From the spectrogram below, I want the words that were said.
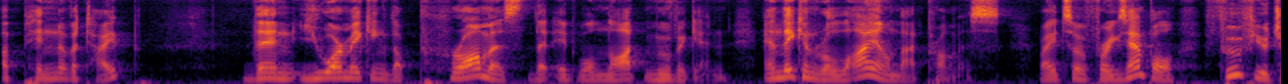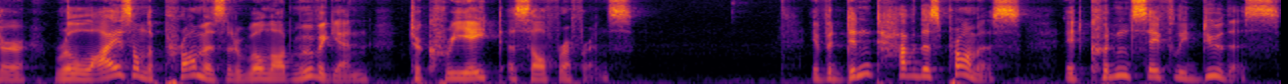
a pin of a type, then you are making the promise that it will not move again. And they can rely on that promise, right? So for example, foo future relies on the promise that it will not move again to create a self-reference. If it didn't have this promise, it couldn't safely do this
